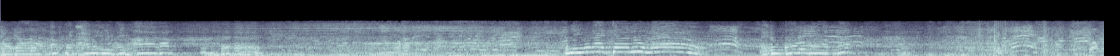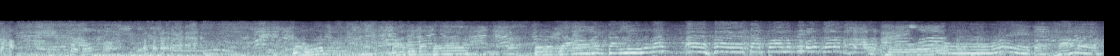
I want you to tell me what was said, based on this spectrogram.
ไม่ต้องห่วงครับสนามเรามีไผ่พาครับกระหลิวได้เจอลูกแล้วไอ้หนุ่มทอลูกอ่อนครับบอกว่าโบโต๊ะเนาะเจ้าวุฒิมาที่บันเทิงเปิด ยาวให้กันหลิวครับแม่จับบอลลงนิดเหลือเกินโอ้โหแต่ขาอ่อนไป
